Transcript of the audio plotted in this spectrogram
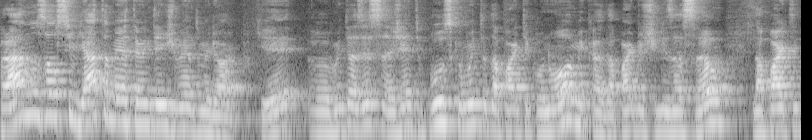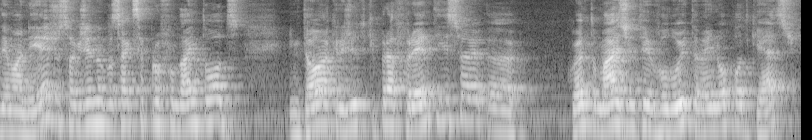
para nos auxiliar também a ter um entendimento melhor, porque uh, muitas vezes a gente busca muito da parte econômica, da parte de utilização, da parte de manejo, só que a gente não consegue se aprofundar em todos. Então, acredito que para frente isso é uh, quanto mais a gente evolui também no podcast,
